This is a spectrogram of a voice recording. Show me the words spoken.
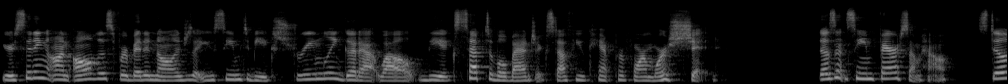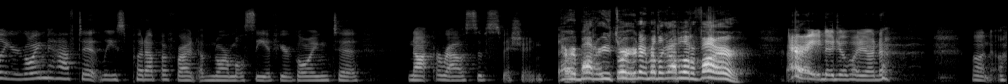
You're sitting on all of this forbidden knowledge that you seem to be extremely good at, while the acceptable magic stuff you can't perform worse shit. Doesn't seem fair somehow. Still, you're going to have to at least put up a front of normalcy if you're going to not arouse suspicion. Harry Potter, you throw your name in the goblet of fire! Right, did you put your- Oh no.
